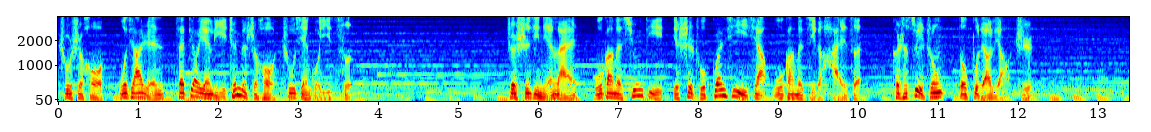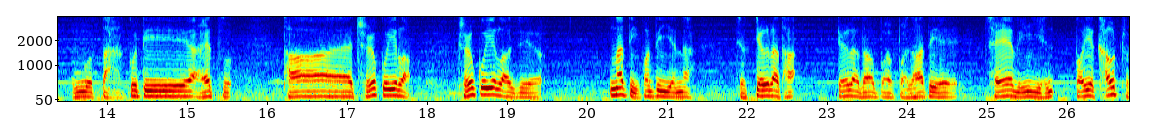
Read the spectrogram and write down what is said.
出事后，吴家人在吊唁李真的时候出现过一次。这十几年来，吴刚的兄弟也试图关心一下吴刚的几个孩子，可是最终都不了了之。我大哥的儿子，他出轨了，出轨了就那地方的人呢，就丢了他，丢了他，把把他的车里人都要扣住。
